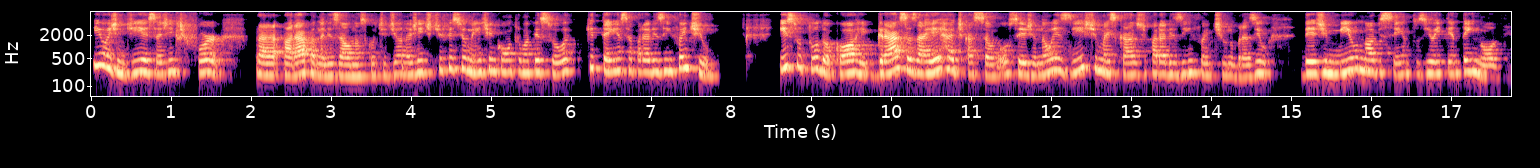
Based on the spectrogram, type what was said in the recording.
E hoje em dia, se a gente for para parar para analisar o nosso cotidiano, a gente dificilmente encontra uma pessoa que tem essa paralisia infantil. Isso tudo ocorre graças à erradicação, ou seja, não existe mais casos de paralisia infantil no Brasil desde 1989.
